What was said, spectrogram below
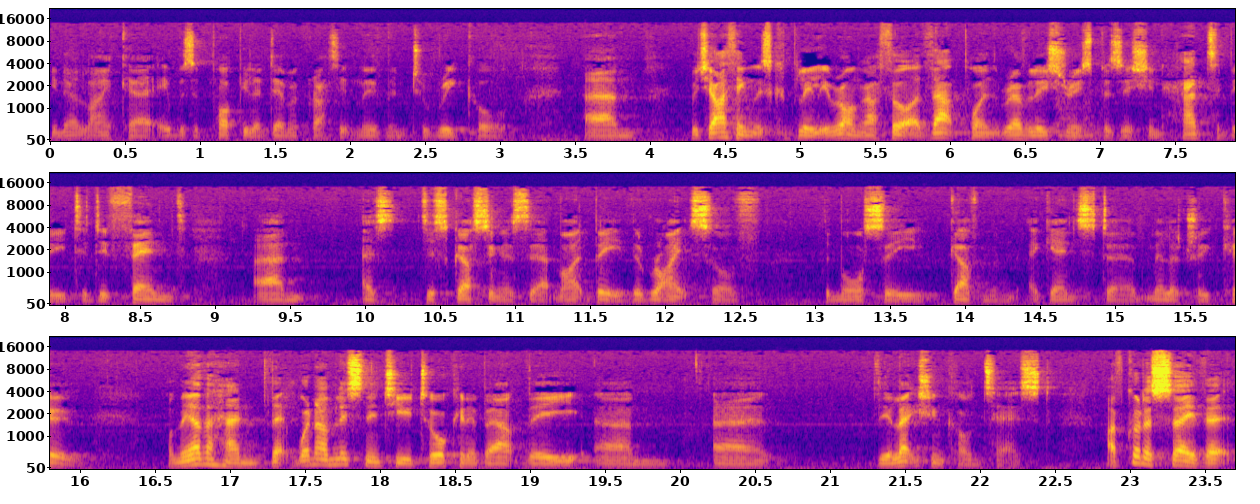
You know, like uh, it was a popular democratic movement to recall. Um, which I think was completely wrong. I thought at that point the revolutionaries' position had to be to defend, um, as disgusting as that might be, the rights of the Morsi government against a military coup. On the other hand, that when I'm listening to you talking about the, um, uh, the election contest, I've got to say that,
